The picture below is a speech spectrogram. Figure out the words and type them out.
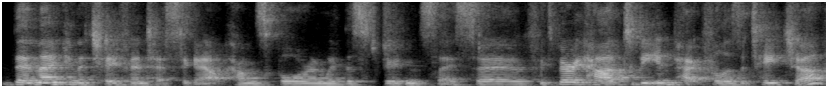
then they can achieve fantastic outcomes for and with the students they serve. It's very hard to be impactful as a teacher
